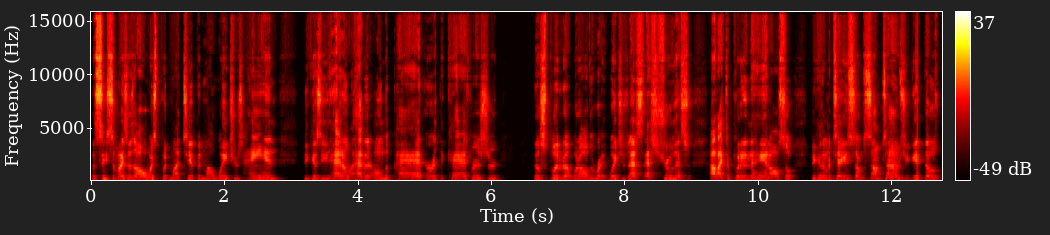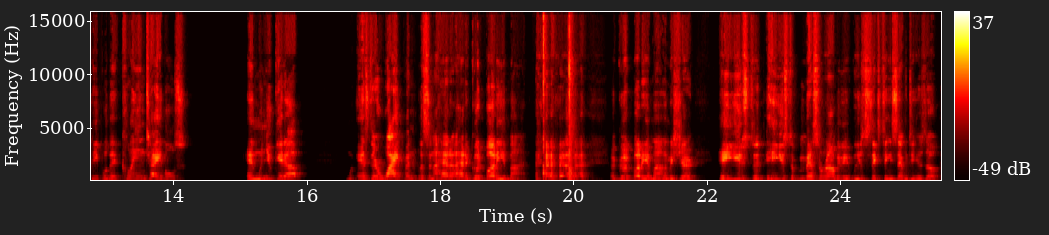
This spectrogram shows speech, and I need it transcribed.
Let's see. Somebody says I always put my tip in my waitress' hand because you had don't have it on the pad or at the cash register. They'll split it up with all the waitresses. That's that's true. That's I like to put it in the hand also because I'm gonna tell you something. Sometimes you get those people that clean tables, and when you get up, as they're wiping, listen. I had a, I had a good buddy of mine, a good buddy of mine. Let me share. He used to he used to mess around. We, we was 16, 17 years old.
